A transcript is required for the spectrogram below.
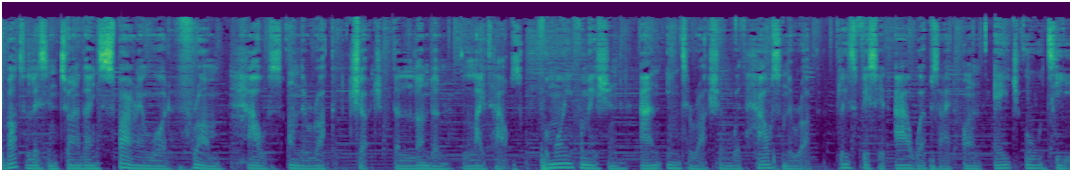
You're about to listen to another inspiring word from House on the Rock Church, the London Lighthouse. For more information and interaction with House on the Rock, please visit our website on hotr.org.uk.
